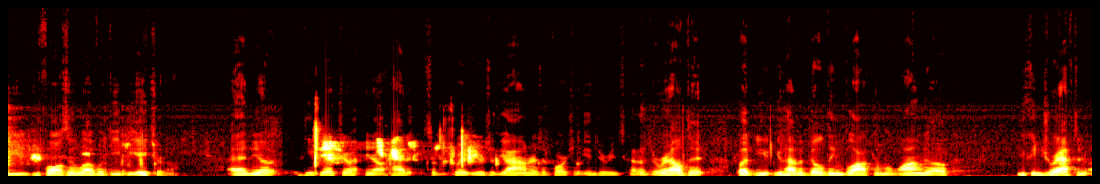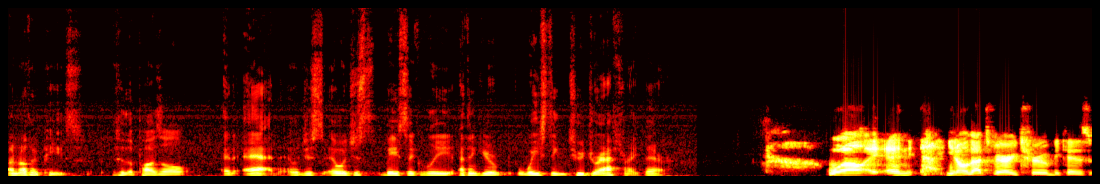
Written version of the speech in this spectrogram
he, he falls in love with DiPietro. And you know, DiPietro, you know, had some great years with the Islanders. Unfortunately, injuries kind of derailed it. But you, you have a building block in Luongo. You can draft an, another piece to the puzzle and add. It would just it would just basically. I think you're wasting two drafts right there. Well, and you know that's very true because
